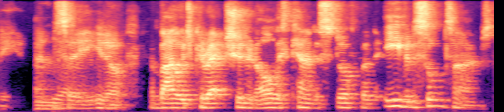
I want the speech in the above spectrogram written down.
me and yeah. saying, you know, a mileage correction and all this kind of stuff. And even sometimes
